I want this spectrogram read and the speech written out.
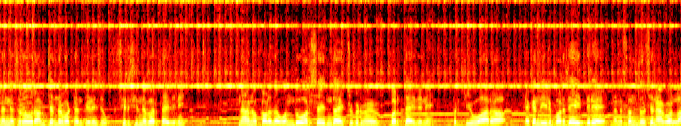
ನನ್ನ ಹೆಸರು ರಾಮಚಂದ್ರ ಭಟ್ ಅಂತೇಳಿ, ಸಿರಸಿಂದ ಬರ್ತಾ ಇದ್ದೀನಿ. ನಾನು ಕಳೆದ ಒಂದು ವರ್ಷದಿಂದ ಹೆಚ್ಚು ಕಡಿಮೆ ಬರ್ತಾ ಇದ್ದೀನಿ. ಪ್ರತಿ ವಾರ, ಯಾಕಂದರೆ ಇಲ್ಲಿ ಬರದೇ ಇದ್ದರೆ ನನಗೆ ಸಂತೋಷನೇ ಆಗೋಲ್ಲ.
